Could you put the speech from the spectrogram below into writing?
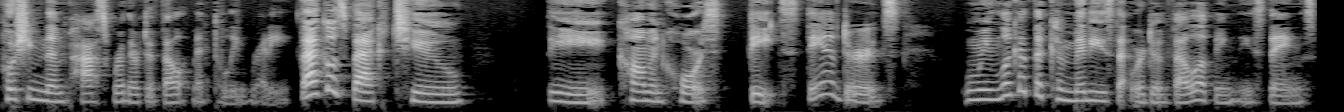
pushing them past where they're developmentally ready. That goes back to the Common Core state standards, when we look at the committees that were developing these things,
